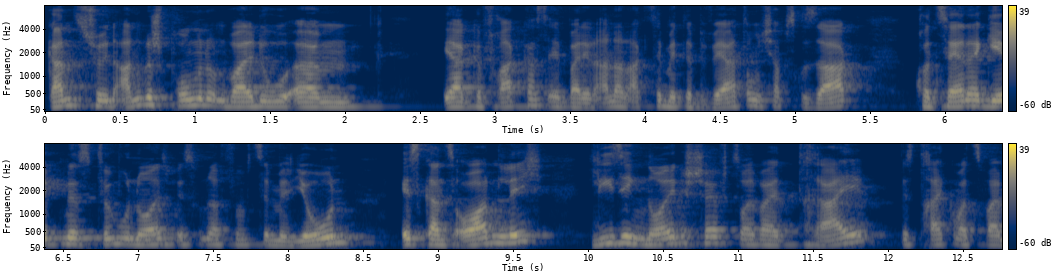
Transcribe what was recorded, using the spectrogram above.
ganz schön angesprungen und weil du, ähm, ja gefragt hast, bei den anderen Aktien mit der Bewertung, ich habe es gesagt, Konzernergebnis 95 bis 115 ist ganz ordentlich. Leasing-Neugeschäft soll bei 3 bis 3,2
